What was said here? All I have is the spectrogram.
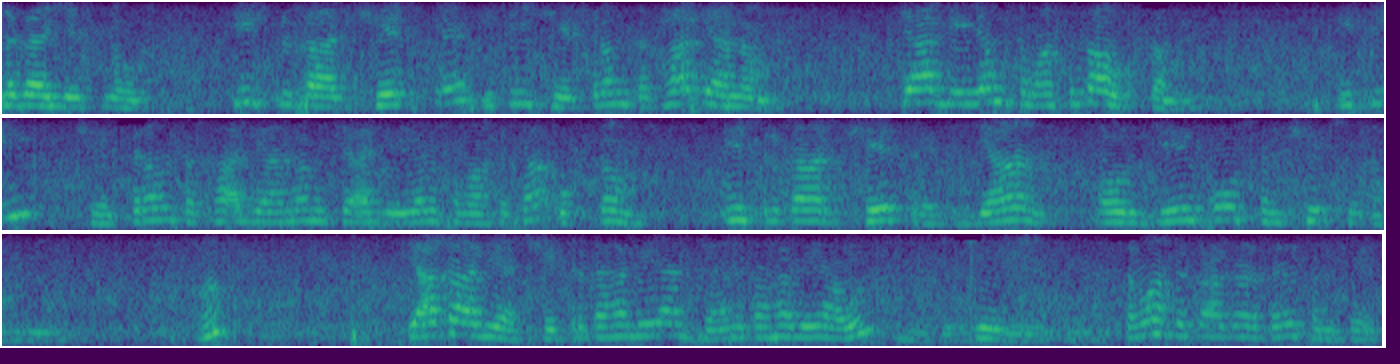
लगाइए श्लोक। इस प्रकार क्षेत्र इसी क्षेत्रम तथा ज्ञानम क्या ज्ञम समासता उत्तम इसी क्षेत्रम तथा ज्ञानम क्या ज्ञम समासता उत्तम इस प्रकार क्षेत्र ज्ञान और जे को संक्षेप से कहा गया हाँ? क्या कहा गया? क्षेत्र कहा गया ज्ञान कहा गया और जे समासता का संक्षेप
